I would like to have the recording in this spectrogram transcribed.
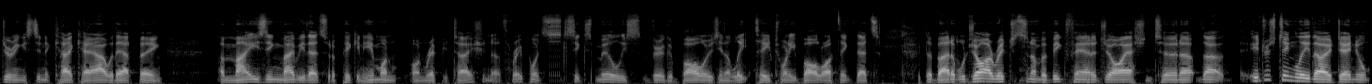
during his stint at KKR without being amazing. Maybe that's sort of picking him on, on reputation. Uh, 3.6 mil, he's a very good bowler. He's an elite T20 bowler. I think that's debatable. Jhye Richardson, I'm a big fan of Jhye Ashton Turner. Though, interestingly, though, Daniel,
